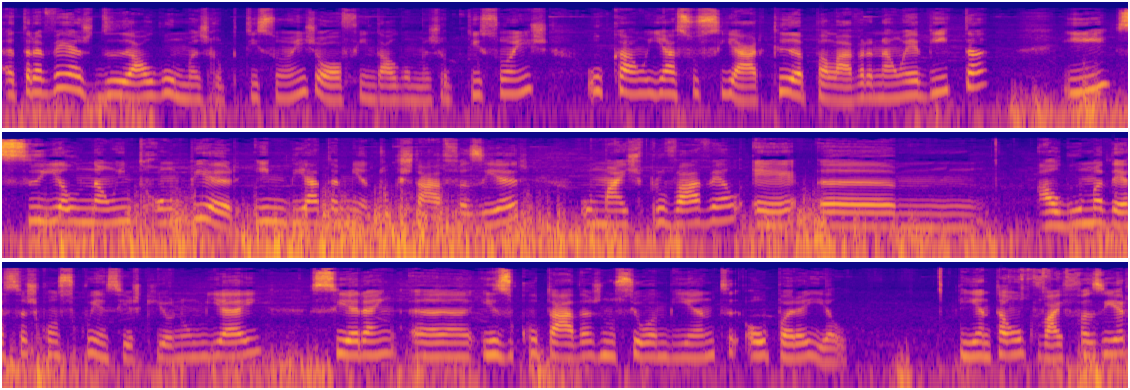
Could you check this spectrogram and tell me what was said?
através de algumas repetições, ou ao fim de algumas repetições, o cão ia associar que a palavra não é dita e se ele não interromper imediatamente o que está a fazer, o mais provável é uh, alguma dessas consequências que eu nomeei serem uh, executadas no seu ambiente ou para ele. E então o que vai fazer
